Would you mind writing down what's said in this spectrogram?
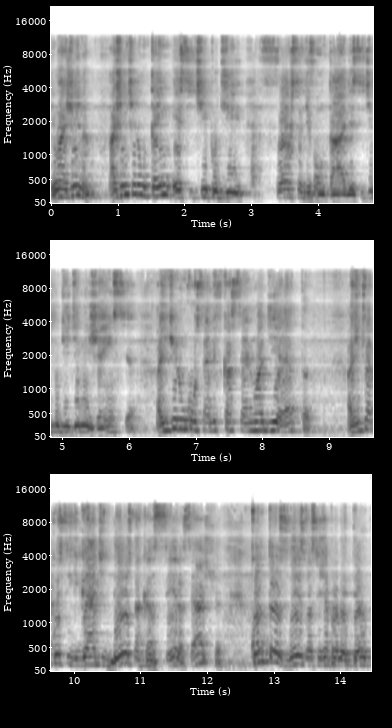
Imagina, a gente não tem esse tipo de força de vontade, esse tipo de diligência. A gente não consegue ficar sério numa dieta. A gente vai conseguir ganhar de Deus na canseira, você acha? Quantas vezes você já prometeu,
